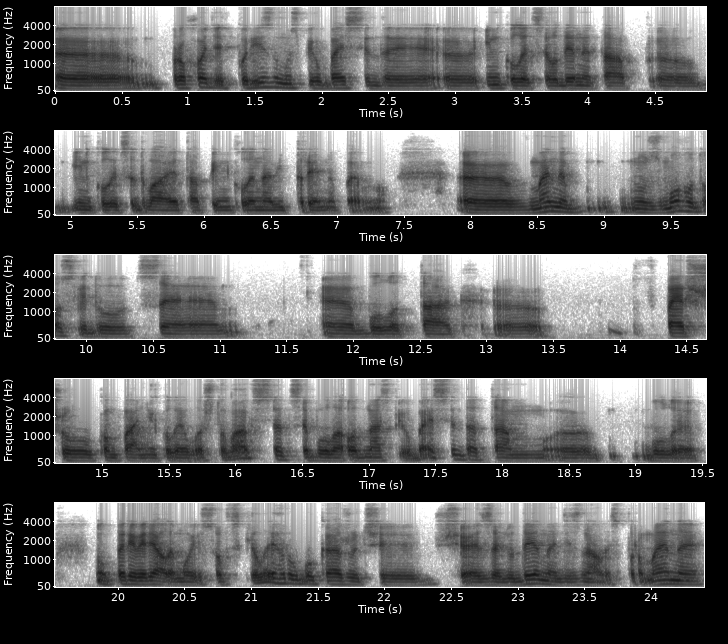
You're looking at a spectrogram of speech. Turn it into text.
Е, проходять по-різному співбесіди. Е, інколи це один етап, е, інколи це два етапи, інколи навіть три, напевно. В мене, ну, з мого досвіду, це було так. В першу компанію, коли я влаштувався, це була одна співбесіда. Там були ну, перевіряли мої софт-скіли, грубо кажучи, що я за людина, дізнались про мене,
